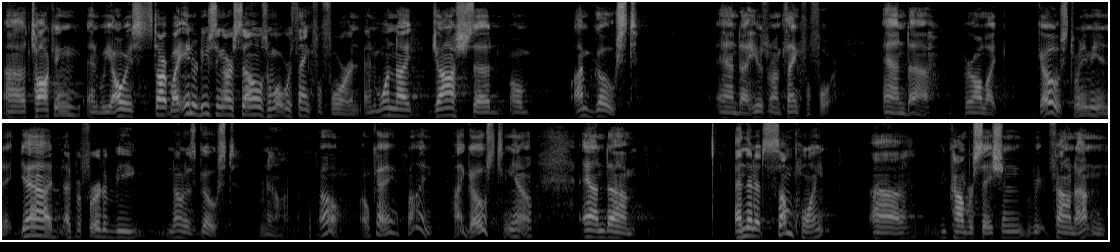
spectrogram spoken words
uh, talking, and we always start by introducing ourselves and what we're thankful for. And, and one night, Josh said, "Oh, I'm Ghost, and uh, here's what I'm thankful for." And uh, we're all like, Ghost? What do you mean? Yeah, I'd, I'd prefer to be known as Ghost from now on. Like, oh, okay, fine. Hi, Ghost, you know. And, um, and then at some point, uh, the conversation found out and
